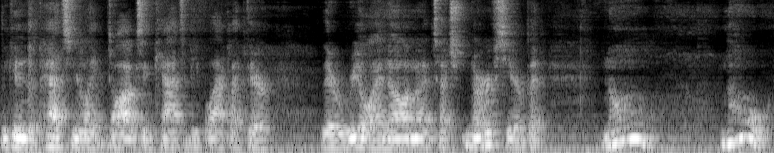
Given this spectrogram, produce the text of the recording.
we get into pets and you're like dogs and cats and people act like they're they're real. I know I'm gonna touch nerves here, but no, no.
